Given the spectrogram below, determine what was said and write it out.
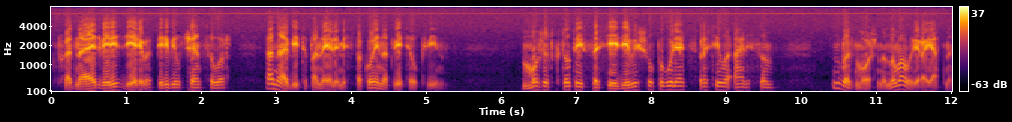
«Входная дверь из дерева», — перебил Ченселор. «Она обита панелями», — спокойно ответил Квин. «Может, кто-то из соседей вышел погулять?» — спросила Алисон. Возможно, но маловероятно.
